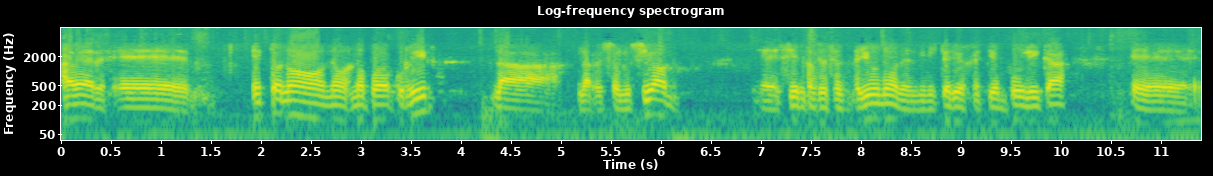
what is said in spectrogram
A ver, eh, esto no, no, no puede ocurrir. La, la resolución 161 del Ministerio de Gestión Pública, eh,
